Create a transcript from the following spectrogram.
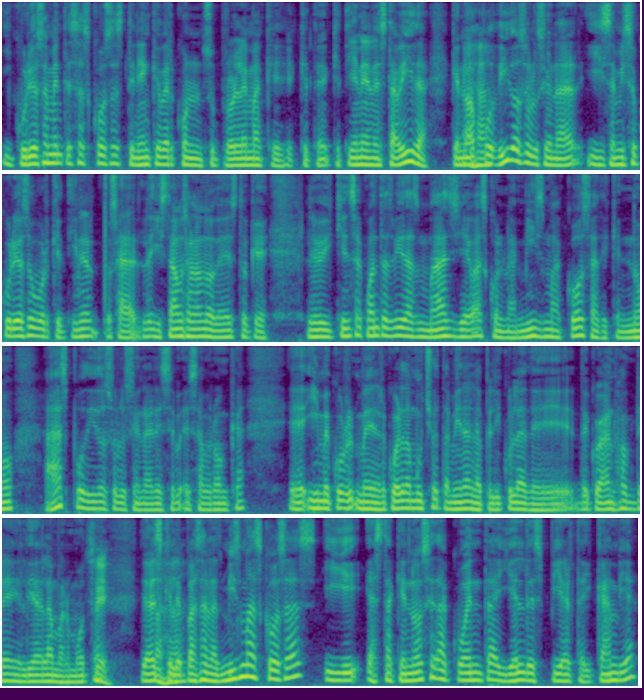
y curiosamente esas cosas tenían que ver con su problema que, que, tiene en esta vida, que no ha podido solucionar, y se me hizo curioso porque tiene, o sea, y estábamos hablando de esto, que le digo, ¿y quién sabe cuántas vidas más llevas con la misma cosa, de que no has podido solucionar esa bronca. Eh, y me, me, recuerda mucho también a la película de, The Groundhog Day, El Día de la Marmota. Ya ves que le pasan las mismas cosas y hasta que no se da cuenta y él despierta y cambia,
